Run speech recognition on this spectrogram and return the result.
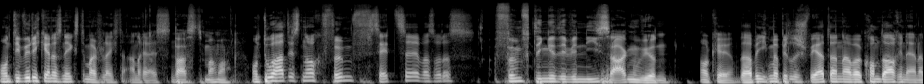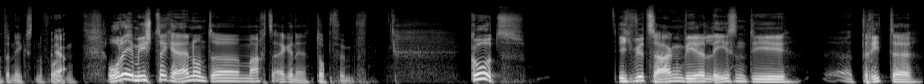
Und die würde ich gerne das nächste Mal vielleicht anreißen. Passt, machen wir. Und du hattest noch fünf Sätze, was war das? Fünf Dinge, die wir nie sagen würden. Okay, da habe ich mir ein bisschen schwer dann, aber kommt auch in einer der nächsten Folgen. Oder ihr mischt euch ein und äh, macht eigene Top 5. Gut, ich würde sagen, wir lesen die äh, dritte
